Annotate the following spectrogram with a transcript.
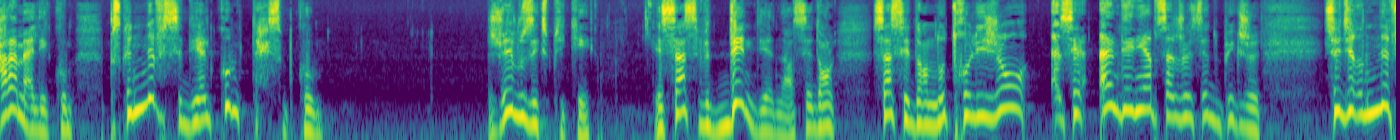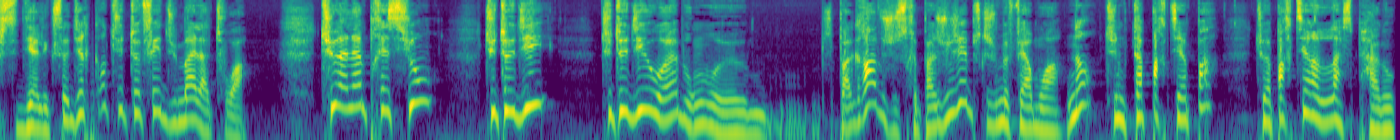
Haram alaikum. Parce que dialkoum tahsibkoum. Je vais vous expliquer. Et ça, c'est d'Indiana. C'est dans, ça, c'est dans notre religion. C'est indéniable, ça, je le sais depuis que je, c'est dire nefs dialek. C'est-à-dire quand tu te fais du mal à toi, tu as l'impression, tu te dis, tu te dis, ouais, bon, euh, c'est pas grave, je serai pas jugé parce que je me fais à moi. Non, tu ne t'appartiens pas. Tu appartiens à Allah subhanahu.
